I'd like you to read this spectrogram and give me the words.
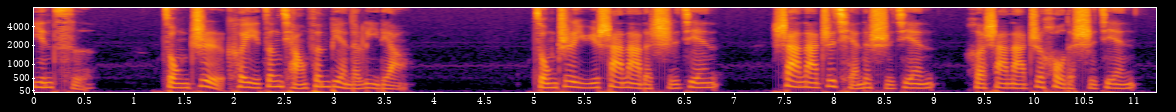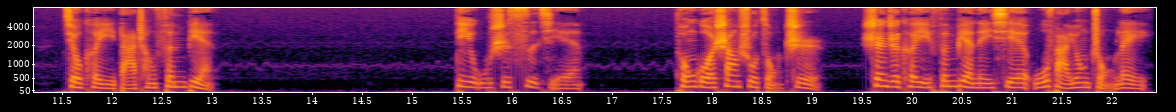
因此，总治可以增强分辨的力量。总治于刹那的时间。刹那之前的时间和刹那之后的时间，就可以达成分辨。第五十四节，通过上述总治，甚至可以分辨那些无法用种类、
